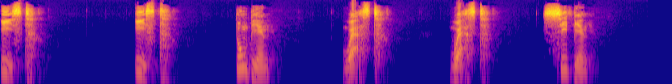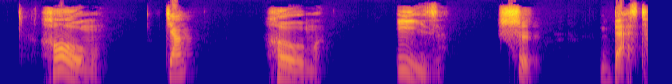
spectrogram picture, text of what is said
East, east, 东边；west, west, 西边。 Home 家，home is 是 best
